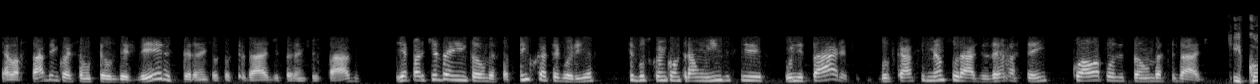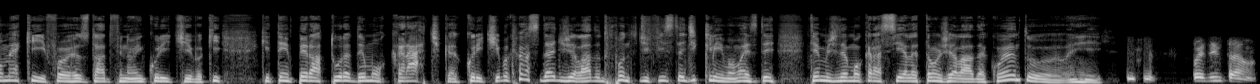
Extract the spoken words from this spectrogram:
elas sabem quais são os seus deveres perante a sociedade perante o Estado, e a partir daí então dessas cinco categorias se buscou encontrar um índice unitário que buscasse mensurar de 0 a 100 qual a posição da cidade. E como é que foi o resultado final em Curitiba? Que, que temperatura democrática? Curitiba, que é uma cidade gelada do ponto de vista de clima, mas de, em termos de democracia, ela é tão gelada quanto, Henrique? pois então,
